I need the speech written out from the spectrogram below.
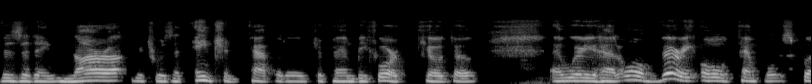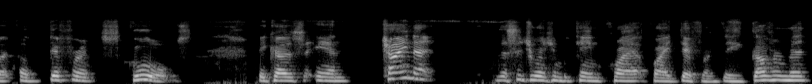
visiting Nara, which was an ancient capital of Japan before Kyoto, and where you had all very old temples, but of different schools. Because in China, the situation became quite, quite different. The government,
